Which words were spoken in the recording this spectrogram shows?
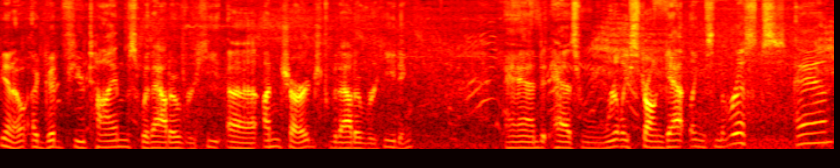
you know, a good few times without overheat, uh, uncharged without overheating and it has really strong Gatlings in the wrists, and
